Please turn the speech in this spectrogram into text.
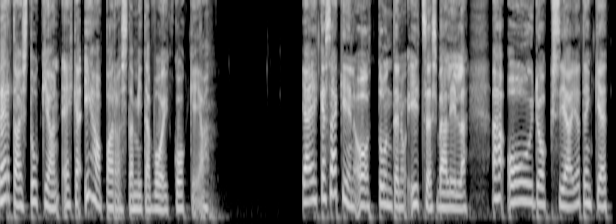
Vertaistuki on ehkä ihan parasta, mitä voi kokea – ja ehkä säkin oot tuntenut itses välillä vähän oudoksia jotenkin, että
